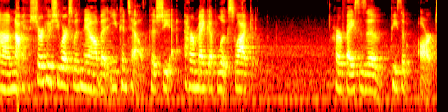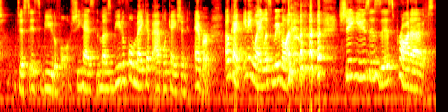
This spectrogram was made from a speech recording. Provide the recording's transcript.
I'm not sure who she works with now, but you can tell because she her makeup looks like her face is a piece of art. Just, it's beautiful. She has the most beautiful makeup application ever. Okay, anyway, let's move on. she uses this product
